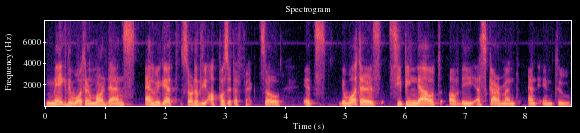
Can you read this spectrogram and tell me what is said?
make the water more dense, and we get sort of the opposite effect. So it's the water is seeping out of the escarpment and into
